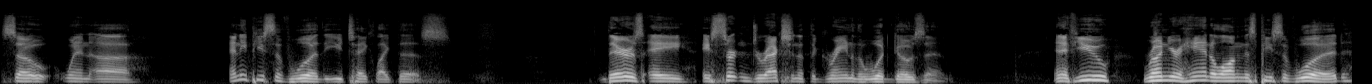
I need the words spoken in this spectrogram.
So when uh, any piece of wood that you take like this, there's a, a certain direction that the grain of the wood goes in. And if you run your hand along this piece of wood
